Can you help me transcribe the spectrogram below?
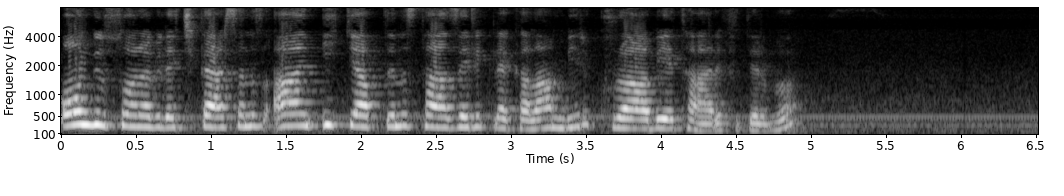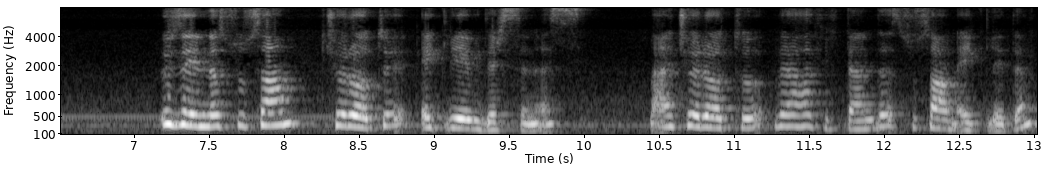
10 gün sonra bile çıkarsanız aynı ilk yaptığınız tazelikle kalan bir kurabiye tarifidir bu. Üzerine susam, çöreotu ekleyebilirsiniz. Ben çöreotu ve hafiften de susam ekledim.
